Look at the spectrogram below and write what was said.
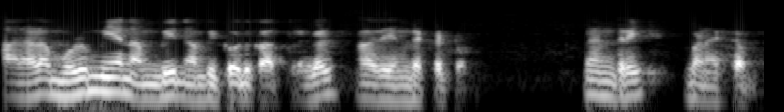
அதனால முழுமையா நம்பி நம்பிக்கையோடு காத்துருங்கள் நல்லது கட்டும் நன்றி வணக்கம்.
